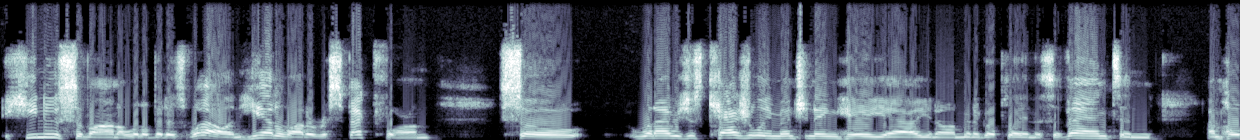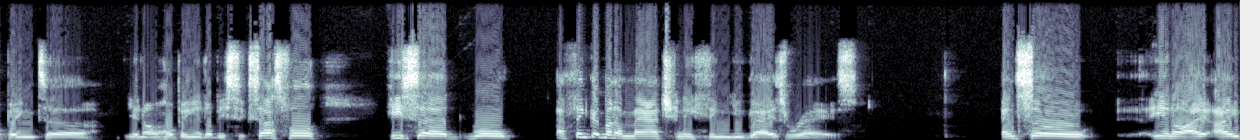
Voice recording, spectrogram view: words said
he knew Sevan a little bit as well, and he had a lot of respect for him. So when I was just casually mentioning, "Hey, yeah, you know, I'm going to go play in this event, and I'm hoping to, you know, I'm hoping it'll be successful," he said, "Well, I think I'm going to match anything you guys raise." And so, you know, I, I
